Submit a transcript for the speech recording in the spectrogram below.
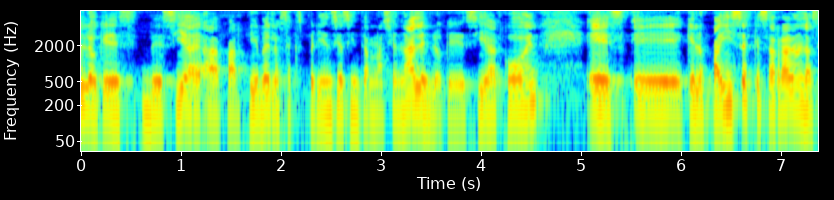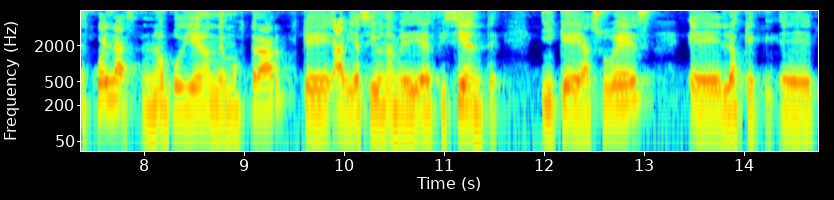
lo que decía a partir de las experiencias internacionales, lo que decía Cohen, es eh, que los países que cerraron las escuelas no pudieron demostrar que había sido una medida eficiente y que a su vez eh, los que eh,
